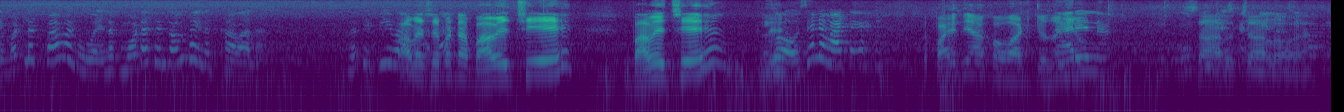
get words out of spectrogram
એમ એટલે જ પાવાનું હોય. નકર મોટા થઈને તો આમ નથી ખાવાના. નથી પીવાના. ભાવે છે બેટા? ભાવે છે. ભાવે છે. લે. જો છે ને વાટે. પાઈ દે આખો વાટક્યો જોઈ સારું ચાલો હવે. ક્યાં?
